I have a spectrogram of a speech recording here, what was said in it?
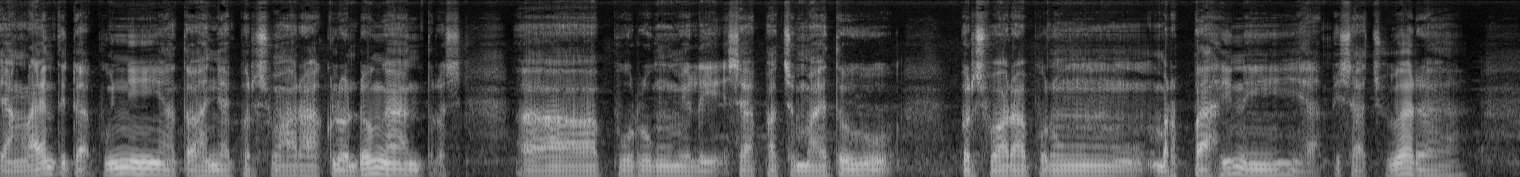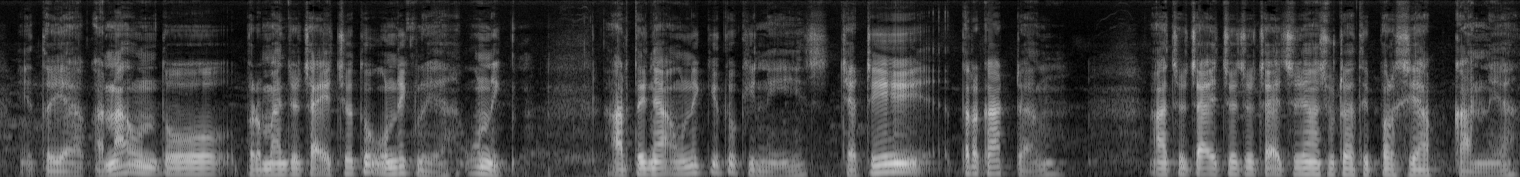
yang lain tidak bunyi atau hanya bersuara gelondongan terus uh, burung milik sahabat semua itu bersuara burung merbah ini ya bisa juara. Itu ya karena untuk bermain cucak hijau itu unik loh ya unik. Artinya unik itu gini jadi terkadang uh, cucak hijau cucak hijau yang sudah dipersiapkan ya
